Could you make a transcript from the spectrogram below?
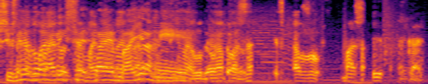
Si usted dolariza mañana en Miami, lo que va a pasar es ahorro va a salir a la calle.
